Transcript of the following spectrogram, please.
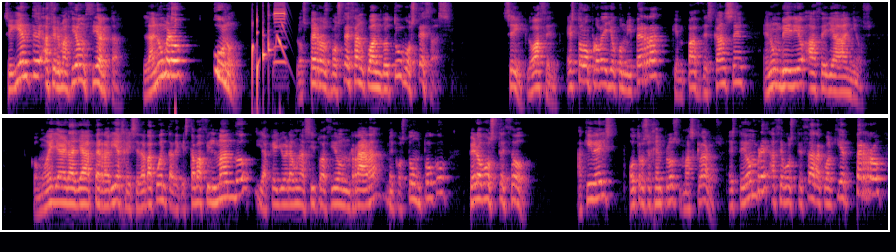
Siguiente afirmación cierta. La número 1. Los perros bostezan cuando tú bostezas. Sí, lo hacen. Esto lo probé yo con mi perra, que en paz descanse, en un vídeo hace ya años. Como ella era ya perra vieja y se daba cuenta de que estaba filmando y aquello era una situación rara, me costó un poco, pero bostezó. Aquí veis otros ejemplos más claros. Este hombre hace bostezar a cualquier perro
